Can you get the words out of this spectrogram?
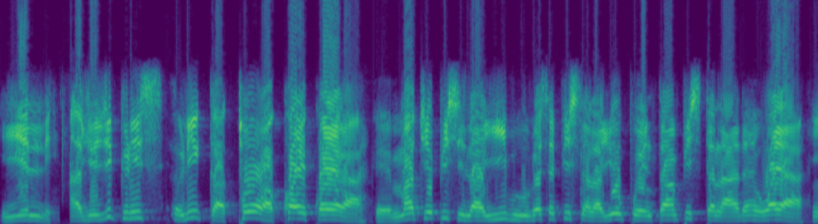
yelle. A zeezi kirist rɩka tõoga koɛɛ-koɛɛga eh, mathieu pisi la yiibu vɛsɛ la waya. N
